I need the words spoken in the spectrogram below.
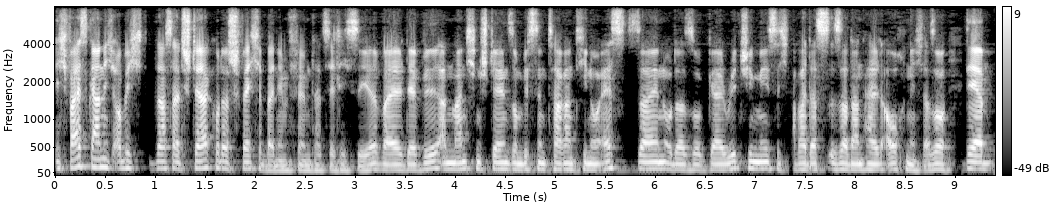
ich weiß gar nicht, ob ich das als Stärke oder Schwäche bei dem Film tatsächlich sehe, weil der will an manchen Stellen so ein bisschen Tarantino-esque sein oder so Guy Ritchie-mäßig, aber das ist er dann halt auch nicht. Also der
